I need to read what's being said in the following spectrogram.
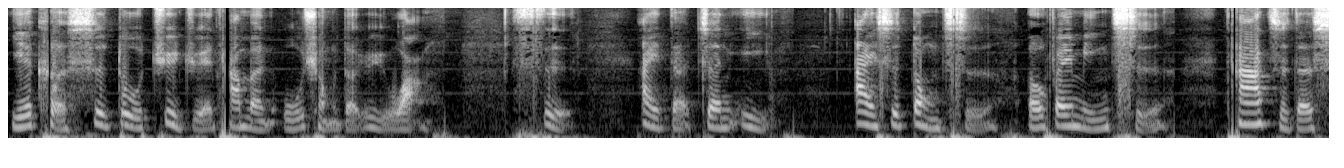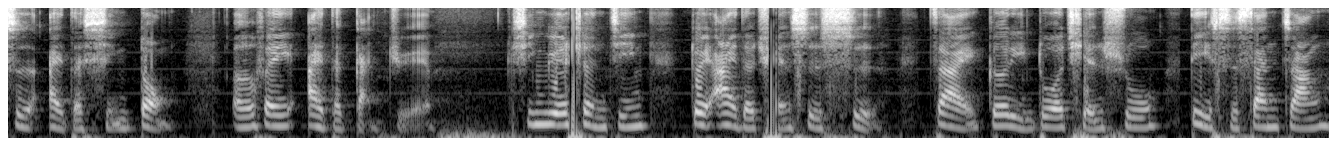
也可适度拒绝他们无穷的欲望。四、爱的真义。爱是动词，而非名词，它指的是爱的行动，而非爱的感觉。新约圣经对爱的诠释是在哥林多前书第十三章。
